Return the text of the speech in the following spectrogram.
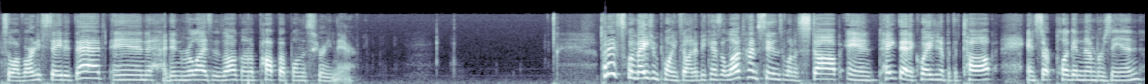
so I've already stated that, and I didn't realize it was all going to pop up on the screen there. Put exclamation points on it because a lot of times students want to stop and take that equation up at the top and start plugging numbers in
